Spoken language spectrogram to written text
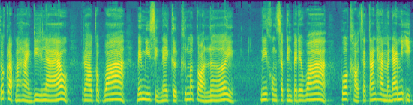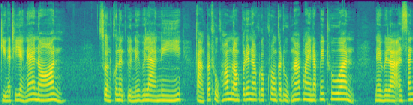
ก็กลับมาหายดีแล้ว ราวกับว่าไม่มีสิ่งใดเกิดขึ้นมาก่อนเลย นี่คงจะเป็นไปได้ว่า พวกเขาจะต้านทานมันได้ไม่อีกกี่นาทีอย่างแน่นอน ส่วนคนอื่นๆ ในเวลานี้ ต่างก็ถูกห้อมล้อมไปด้วยนักรบโครงกระดูกมากมายนับไม่ถ้วน ในเวลาอันสั้น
